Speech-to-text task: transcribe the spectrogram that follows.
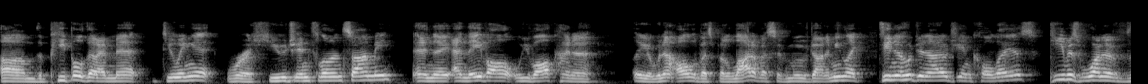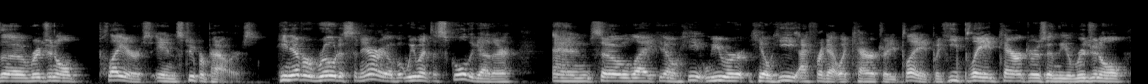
um, the people that I met doing it were a huge influence on me, and they and they've all we've all kind of. You know, not all of us, but a lot of us have moved on. I mean, like, do you know who Donato Giancola is? He was one of the original players in Superpowers. He never wrote a scenario, but we went to school together, and so, like, you know, he, we were, know, he, I forget what character he played, but he played characters in the original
